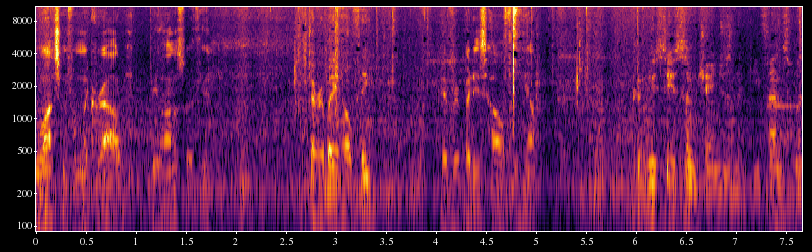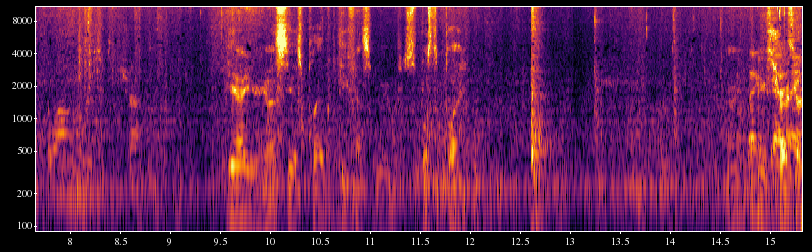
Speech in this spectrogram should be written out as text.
watching from the crowd. To be honest with you, Everybody healthy? everybody's healthy. Yep. Could we see some changes in the defense with allowing over 60 shots? Yeah, you're going to see us play the defense we were supposed to play. All right. Thanks, guys. Troy.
